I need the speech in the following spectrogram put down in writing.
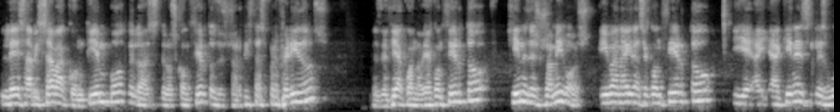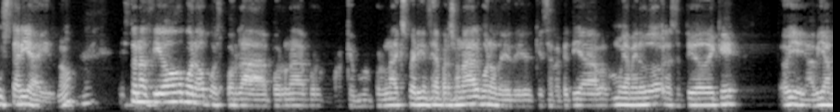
les avisaba con tiempo de los, de los conciertos de sus artistas preferidos, les decía cuando había concierto, quiénes de sus amigos iban a ir a ese concierto y a, quiénes les gustaría ir, ¿no? Esto nació, bueno, pues por, la, por, una, por, por una experiencia personal, bueno, de, que se repetía muy a menudo, en el sentido de que oye, había,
